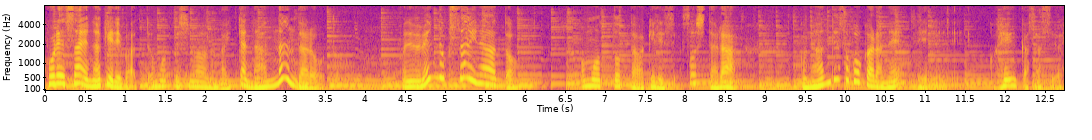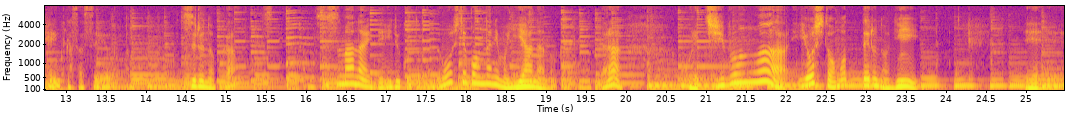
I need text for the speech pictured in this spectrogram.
これさえなければって思ってしまうのが一体何なんだろうと。面倒くさいなと思っとったわけですよ。そしたらこうなんでそこからね、えー変化させよう変化させようとするのか進まないでいることがどうしてこんなにも嫌なのかと思ったらこれ自分は良しと思ってるのに、えー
